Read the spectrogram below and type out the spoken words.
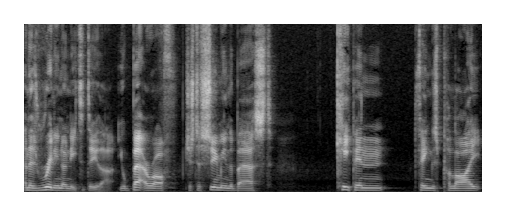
And there's really no need to do that. You're better off just assuming the best keeping things polite.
